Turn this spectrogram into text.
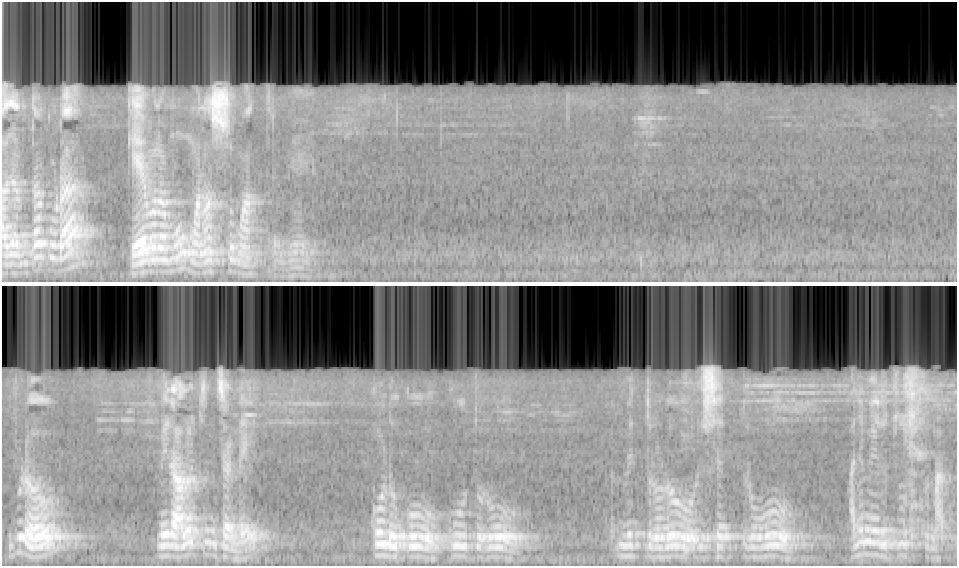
అదంతా కూడా కేవలము మనస్సు మాత్రమే. ఇప్పుడు మీరు ఆలోచించండి. కొడుకు కూతురు మిత్రుడు శత్రువు అని మీరు చూస్తున్నారు.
